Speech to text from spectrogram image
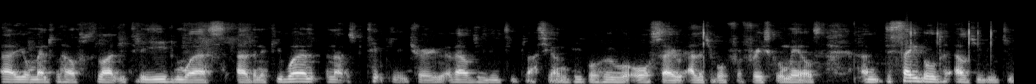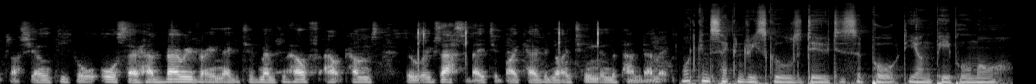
uh, your mental health was likely to be even worse uh, than if you weren't. And that was particularly true of LGBT plus young people who were also eligible for free school meals. Um, disabled LGBT plus young people also had very, very negative mental health outcomes that were exacerbated by COVID 19 and the pandemic. What can secondary schools do to support young people more?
